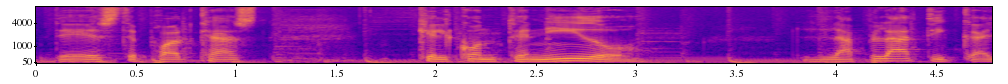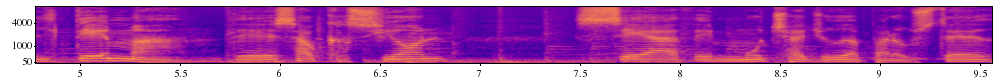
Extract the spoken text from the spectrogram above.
de este podcast, que el contenido la plática, el tema de esa ocasión sea de mucha ayuda para usted,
